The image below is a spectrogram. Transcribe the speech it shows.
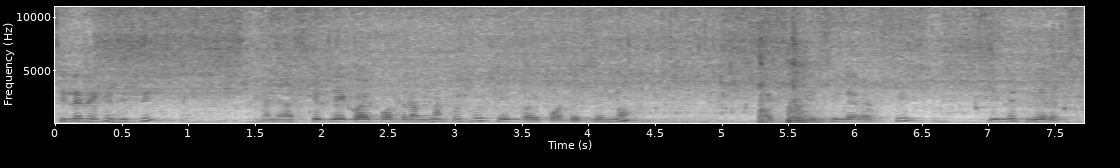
চিলে রেখে দিছি। মানে আজকে যে কয় পদ রান্না করব সেই কয় পদের জন্য একবারেই চিলে রাখছি চিলে ধুয়ে রাখছি।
